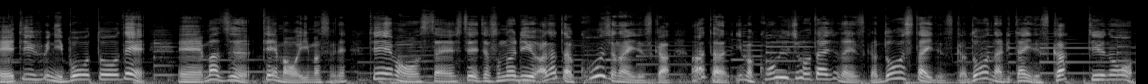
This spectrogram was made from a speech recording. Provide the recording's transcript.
えー、っていうふうに冒頭で、えー、まずテーマを言いますよね。テーマをお伝えして、じゃあその理由、あなたはこうじゃないですか？あなたは今こういう状態じゃないですか？どうしたいですか？どうなりたいですか？っていうのを、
